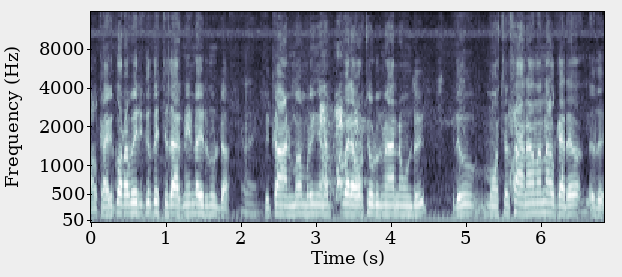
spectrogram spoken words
ആൾക്കാർ കുറേ പേർക്ക് തെറ്റിദ്ധാരണ ഉണ്ടായിരുന്നു കേട്ടോ. ഇത് കാണുമ്പോൾ നമ്മളിങ്ങനെ വില കുറച്ച് കൊടുക്കുന്ന കാരണം കൊണ്ട് ഇത് മോശം സാധനമാണെന്നാണ് ആൾക്കാരെ ഇത്.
